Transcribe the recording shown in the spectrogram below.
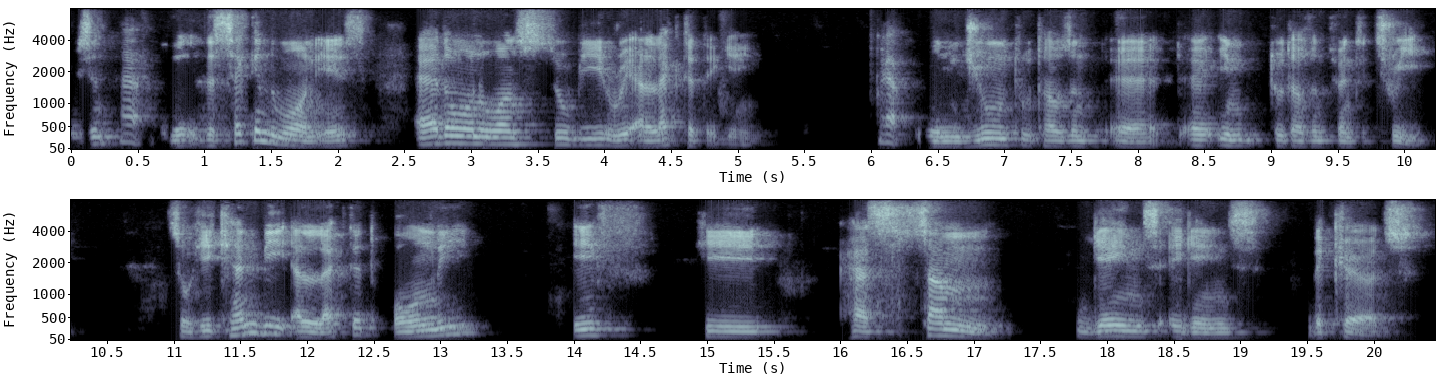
reason. Yeah. The, the second one is Erdogan wants to be re-elected again Yeah. in June 2000 uh, uh, in 2023. So he can be elected only if he has some gains against the Kurds.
